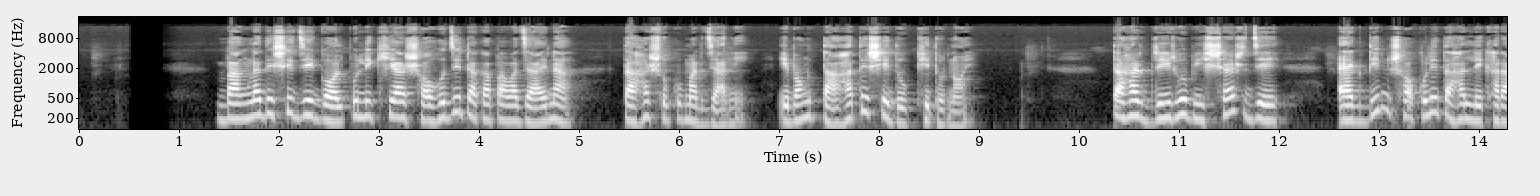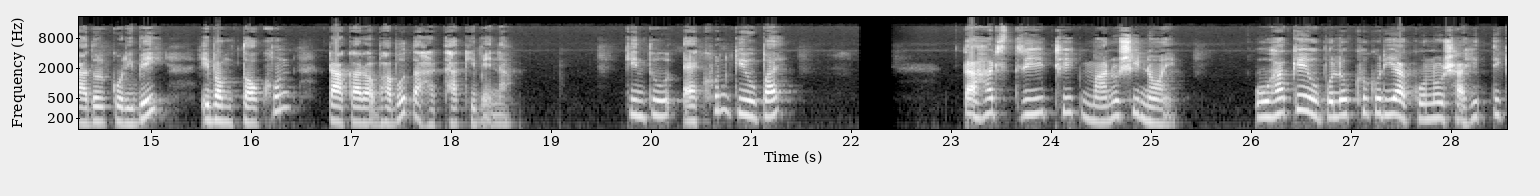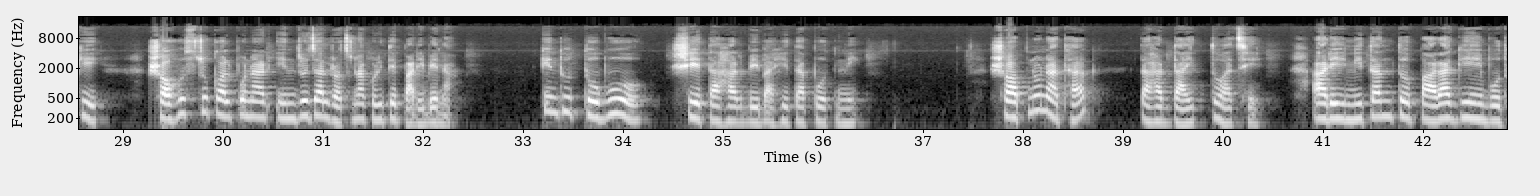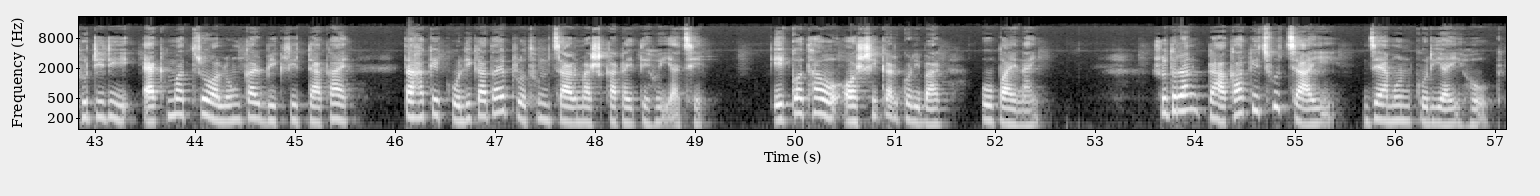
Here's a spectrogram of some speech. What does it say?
বাংলাদেশে যে গল্প লিখিয়া সহজে টাকা পাওয়া যায় না, তাহা সুকুমার জানে। এবং তাহাতে সে দুঃখিত নয়। তাহার দৃঢ় বিশ্বাস যে একদিন সকলে তাহার লেখার আদর করিবেই এবং তখন টাকার অভাবও তাহার থাকিবে না। কিন্তু এখন কি উপায়? তাহার স্ত্রী ঠিক মানুষই নয়। উহাকে উপলক্ষ করিয়া কোনো সাহিত্যিকই সহস্র কল্পনার ইন্দ্রজাল রচনা করিতে পারিবে না। কিন্তু তবুও সে তাহার বিবাহিতা পত্নী। স্বপ্ন না থাক, তাহার দায়িত্ব আছে। আর এই নিতান্ত পাড়া গেঁয়ে বধূটিরই একমাত্র অলঙ্কার বিক্রির টাকায় তাহাকে কলিকাতায় প্রথম চার মাস কাটাইতে হইয়াছে। এ কথাও অস্বীকার করিবার উপায় নাই। সুতরাং টাকা কিছু চাই, যেমন করিয়াই হোক।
